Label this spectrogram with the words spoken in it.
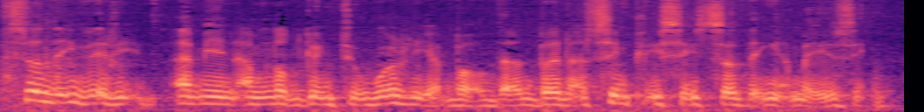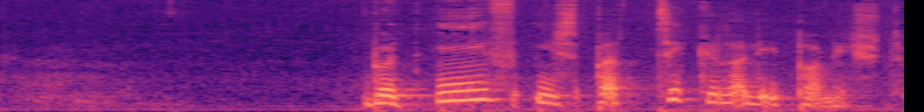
something very, I mean, I'm not going to worry about that, but I simply say something amazing. But Eve is particularly punished.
